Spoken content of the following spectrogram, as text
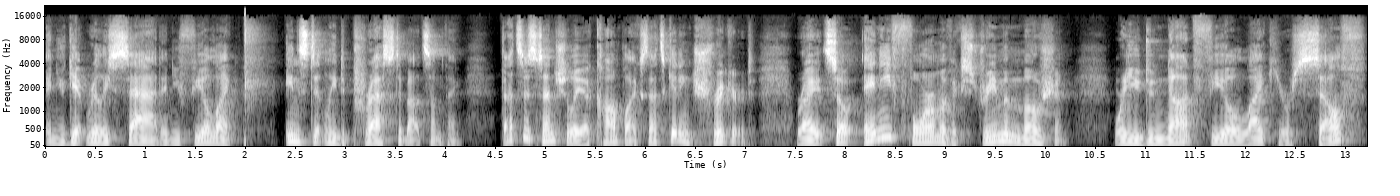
and you get really sad and you feel like instantly depressed about something, that's essentially a complex. That's getting triggered, right? So any form of extreme emotion where you do not feel like yourself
